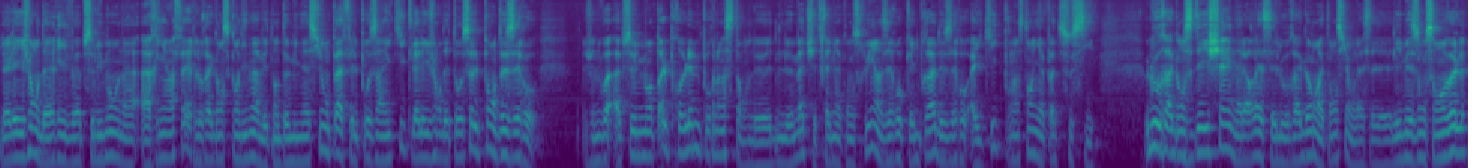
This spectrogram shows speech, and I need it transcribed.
La légende arrive absolument à, à rien faire. L'ouragan scandinave est en domination. Paf, elle pose un kick. La légende est au sol. Pan 2-0. Je ne vois absolument pas le problème pour l'instant. Le, match est très bien construit. 1-0 clé de bras, 2-0 high kick. Pour l'instant, il n'y a pas de souci. L'ouragan se déchaîne. Alors là, c'est l'ouragan. Attention, là, les maisons s'envolent.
